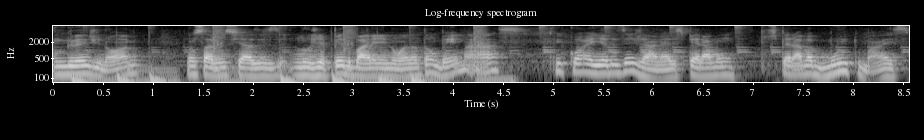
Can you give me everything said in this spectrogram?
um grande nome. Não sabemos se às vezes no GP do Bahrein não anda tão bem, mas ficou aí a desejar, né? Esperavam, esperava muito mais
